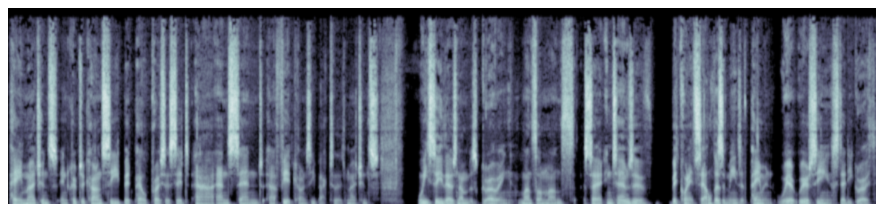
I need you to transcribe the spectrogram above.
pay merchants in cryptocurrency, BitPay will process it uh, and send uh, fiat currency back to those merchants. We see those numbers growing month on month. So in terms of Bitcoin itself as a means of payment, we're we're seeing steady growth.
